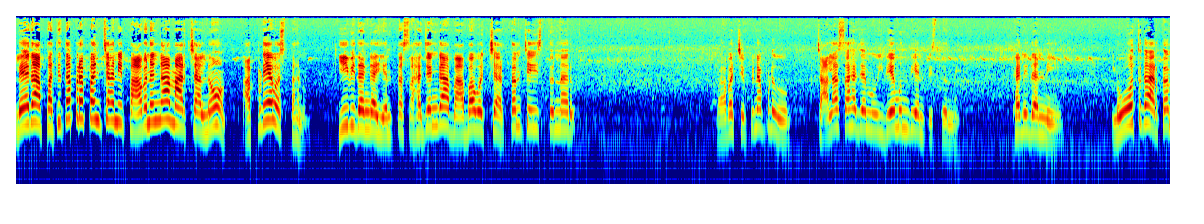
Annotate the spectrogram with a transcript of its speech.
లేదా పతిత ప్రపంచాన్ని పావనంగా మార్చాలనో అప్పుడే వస్తాను. ఈ విధంగా ఎంత సహజంగా బాబా వచ్చి అర్థం చేయిస్తున్నారు. బాబా చెప్పినప్పుడు చాలా సహజము ఇదేముంది అనిపిస్తుంది. కానీ దాన్ని లోతుగా అర్థం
